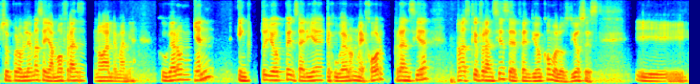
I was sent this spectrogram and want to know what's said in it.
su problema se llamó Francia, no Alemania. Jugaron bien, incluso yo pensaría que jugaron mejor Francia, nada más que Francia se defendió como los dioses. Y,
